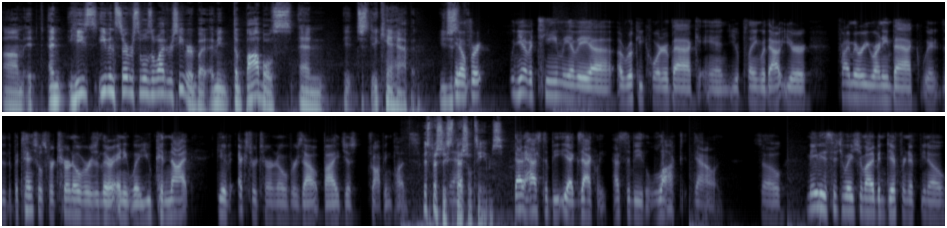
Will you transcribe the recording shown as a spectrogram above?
Um, it and he's even serviceable as a wide receiver, but I mean the bobbles and it just it can't happen. You just you know for when you have a team, you have a uh, a rookie quarterback, and you're playing without your primary running back, where the, the potentials for turnovers are there anyway. You cannot give extra turnovers out by just dropping punts, especially that special has, teams. That has to be yeah, exactly. Has to be locked down. So maybe the situation might have been different if you know,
